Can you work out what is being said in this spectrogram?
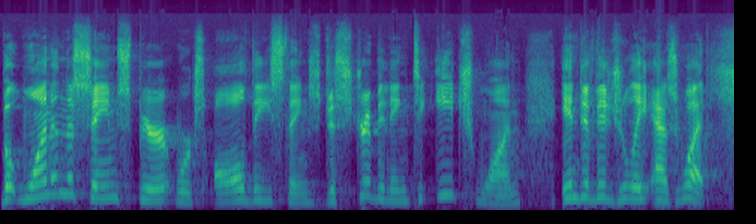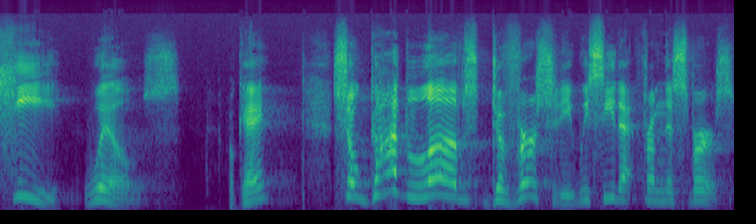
But one and the same Spirit works all these things, distributing to each one individually as what? He wills. Okay? So God loves diversity. We see that from this verse.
